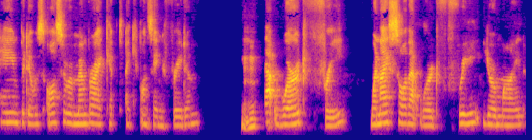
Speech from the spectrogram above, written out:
pain, but it was also, remember, I kept, I keep on saying freedom. Mm-hmm. That word free, when I saw that word free your mind,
